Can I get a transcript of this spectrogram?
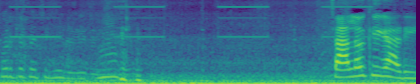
प्रत्येकाची घर वेगळी चालव की गाडी.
